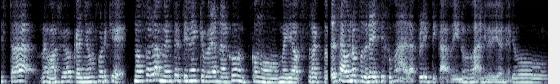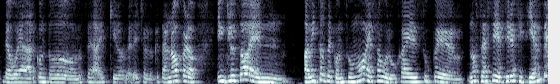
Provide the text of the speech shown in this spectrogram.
Está demasiado cañón porque no solamente tiene que ver en algo como medio abstracto. O sea, uno podría decir como, ah, la política a mí no me va ni me viene. Yo le voy a dar con todo, sea, izquierdo, derecho, lo que sea. No, pero incluso en hábitos de consumo, esa burbuja es súper, no sé si decir eficiente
